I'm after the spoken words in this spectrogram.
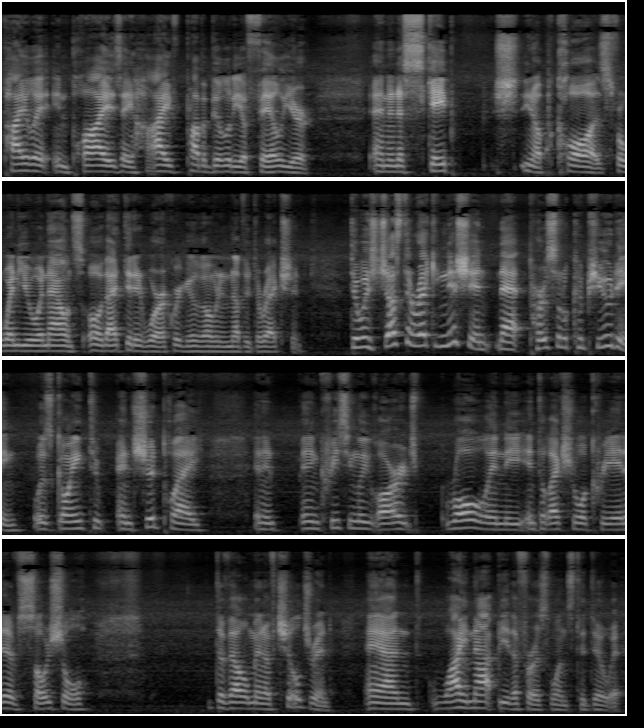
pilot implies a high probability of failure and an escape you know clause for when you announce, "Oh, that didn't work. We're going to go in another direction." There was just a recognition that personal computing was going to and should play an, an increasingly large role in the intellectual, creative, social development of children. And why not be the first ones to do it?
